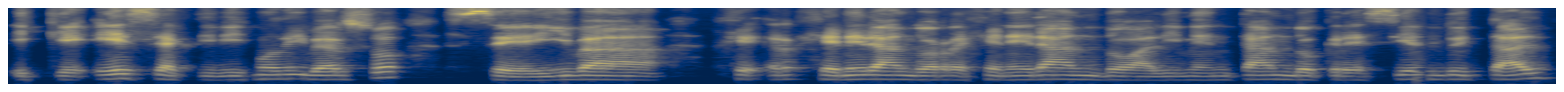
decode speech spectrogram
y que ese activismo diverso se iba generando, regenerando, alimentando, creciendo y tal,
